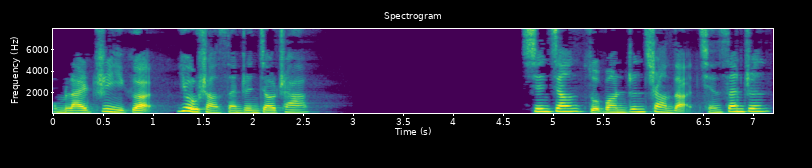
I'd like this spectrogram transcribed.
我们来织一个右上三针交叉。先将左棒针上的前三针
